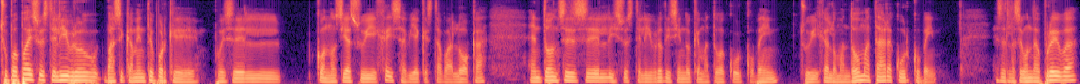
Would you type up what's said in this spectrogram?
su papá hizo este libro básicamente porque pues él conocía a su hija y sabía que estaba loca, entonces él hizo este libro diciendo que mató a Kurt Cobain, su hija lo mandó matar a Kurt Cobain. Esa es la segunda prueba.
